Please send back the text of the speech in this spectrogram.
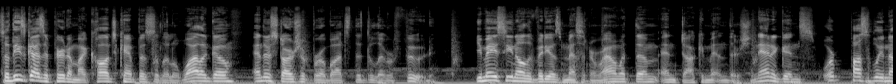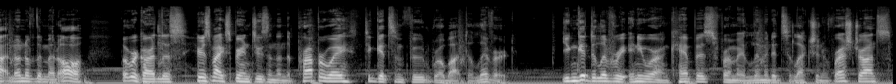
So these guys appeared on my college campus a little while ago, and they're Starship robots that deliver food. You may have seen all the videos messing around with them and documenting their shenanigans, or possibly not known of them at all, but regardless, here's my experience using them the proper way to get some food robot delivered. You can get delivery anywhere on campus from a limited selection of restaurants,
